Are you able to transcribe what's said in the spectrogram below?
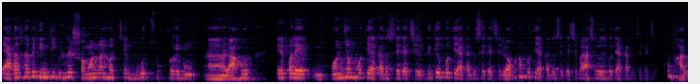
এই তিনটি গ্রহের সমন্বয় হচ্ছে বুধ শুক্র এবং রাহুর এর ফলে পঞ্চমপতি একাদশে গেছে দ্বিতীয়পতি একাদশে গেছে লগ্নপতি একাদশে গেছে, বা রাশির অধিপতি একাদশে গেছে, খুব ভালো।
